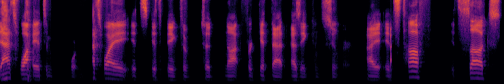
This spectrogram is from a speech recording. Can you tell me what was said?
that's why it's important that's why it's it's big to to not forget that as a consumer i it's tough it sucks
